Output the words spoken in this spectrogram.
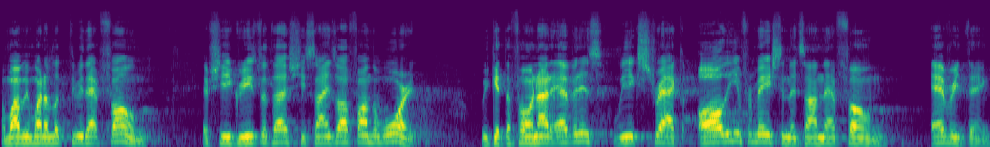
and why we want to look through that phone. If she agrees with us, she signs off on the warrant. We get the phone out of evidence, we extract all the information that's on that phone, everything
